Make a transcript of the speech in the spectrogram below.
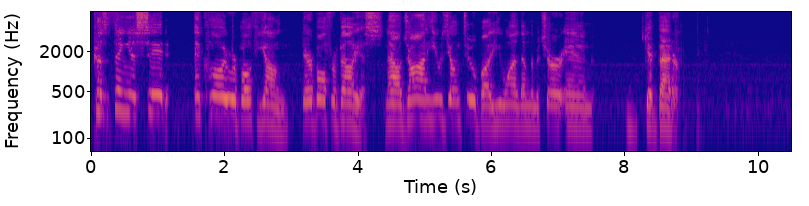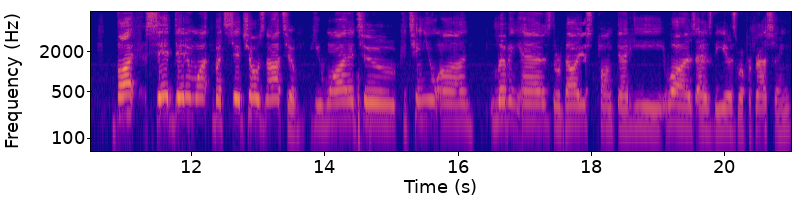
Because the thing is, Sid and Chloe were both young. They were both rebellious. Now, John, he was young too, but he wanted them to mature and get better. But Sid didn't want, but Sid chose not to. He wanted to continue on living as the rebellious punk that he was as the years were progressing.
